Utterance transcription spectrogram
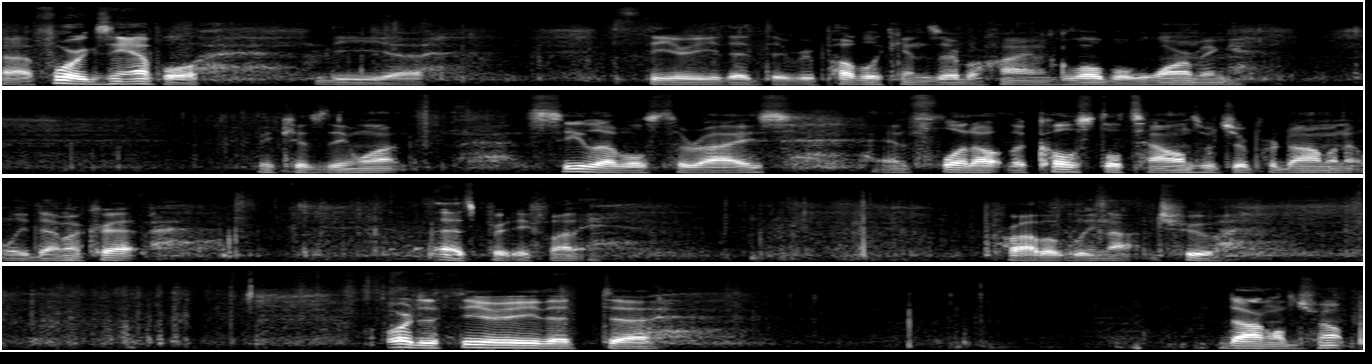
Uh, for example, the uh, theory that the Republicans are behind global warming because they want sea levels to rise and flood out the coastal towns, which are predominantly Democrat. That's pretty funny. Probably not true. Or the theory that uh, Donald Trump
